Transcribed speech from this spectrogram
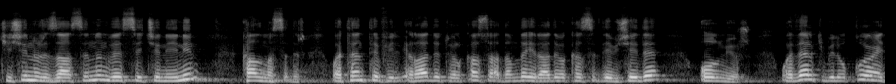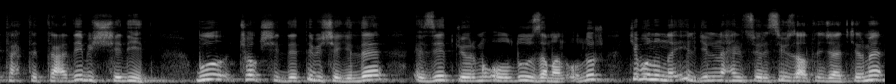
Kişinin rızasının ve seçeneğinin kalmasıdır. Ve tentefil iradetu vel kasu adamda irade ve kasıt diye bir şey de olmuyor. Ve zelki bil vuku'i tahte ta'dibi şedid. Bu çok şiddetli bir şekilde eziyet görme olduğu zaman olur. Ki bununla ilgili Nahl suresi 106. ayet-i kerime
